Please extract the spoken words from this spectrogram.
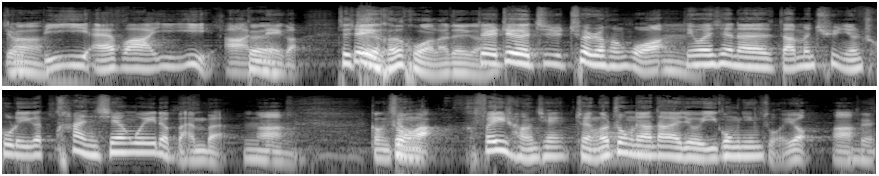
就是啊。B E F R E E 啊，对那个。这这这个很火了，这个。这这个确确实很火，嗯。因为现在咱们去年出了一个碳纤维的版本、嗯。啊，更轻了。非常轻，整个重量大概就一公斤左右啊。对，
